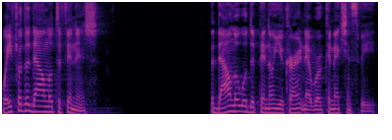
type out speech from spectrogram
Wait for the download to finish. The download will depend on your current network connection speed.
